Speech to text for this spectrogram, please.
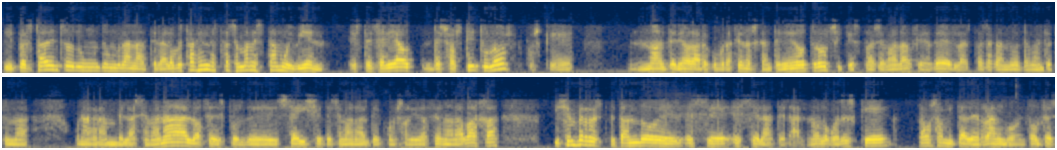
pero está dentro de un, de un gran lateral. Lo que está haciendo esta semana está muy bien. Este sería de esos títulos, pues que no han tenido las recuperaciones que han tenido otros y que esta semana, fíjate, la está sacando de momento una, una gran vela semanal, lo hace después de seis, siete semanas de consolidación a la baja y siempre respetando e, ese, ese lateral, ¿no? Lo cual es que estamos a mitad de rango, entonces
